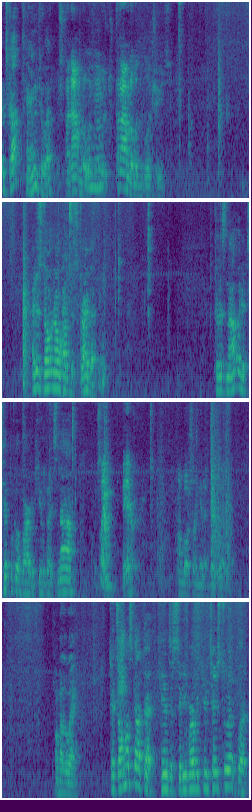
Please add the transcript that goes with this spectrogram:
It's got tang to it. It's phenomenal with the blue, phenomenal with the blue cheese. I just don't know how to describe it. Because it's not like a typical barbecue, but it's not. It's like bitter, almost like in a big way. Oh, by the way, It's almost got that Kansas City barbecue taste to it, but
